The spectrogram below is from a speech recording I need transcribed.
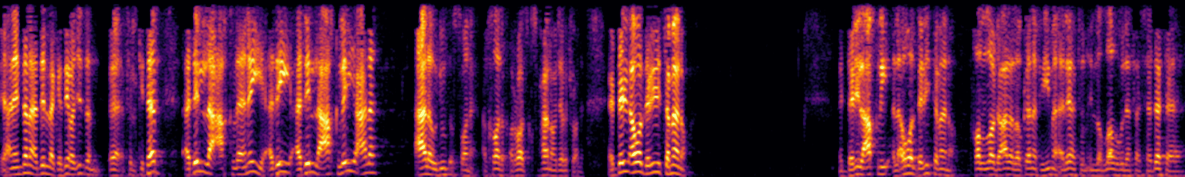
يعني عندنا أدلة كثيرة جدا آه، في الكتاب أدلة عقلانية أدلة عقلية على على وجود الصانع الخالق الرازق سبحانه وتعالى في علاه الدليل الأول دليل التمانع الدليل العقلي الأول دليل التمانع قال الله تعالى لو كان فيهما آلهة إلا الله لفسدتا.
